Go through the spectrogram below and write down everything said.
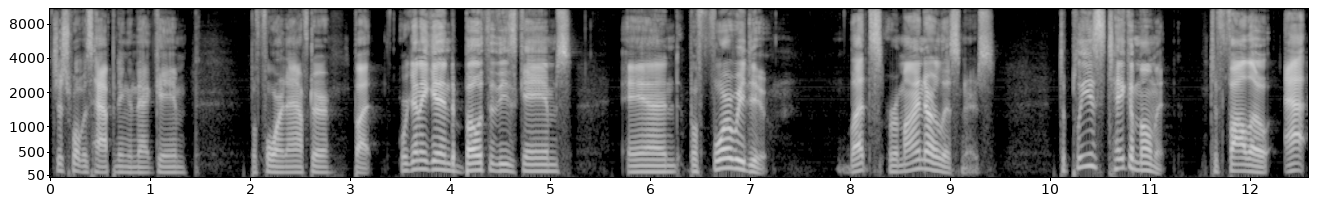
just what was happening in that game before and after, but we're going to get into both of these games. And before we do, let's remind our listeners to please take a moment to follow at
